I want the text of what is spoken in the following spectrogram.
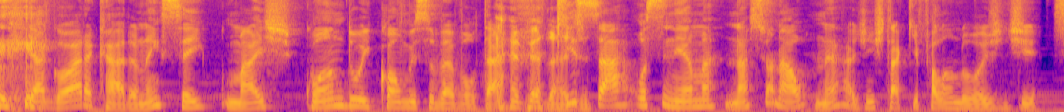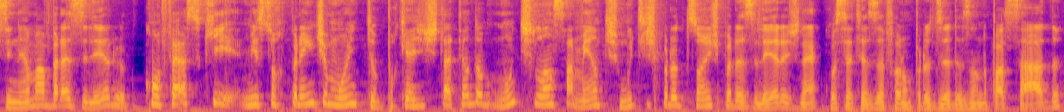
e agora, cara, eu nem sei mais quando e como isso vai voltar. É verdade. Quiçá o cinema nacional, né? A gente tá aqui falando hoje de cinema brasileiro. Confesso que me surpreende muito, porque a gente tá tendo muitos lançamentos, muitas produções brasileiras, né? Com certeza foram produzidas ano passado.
